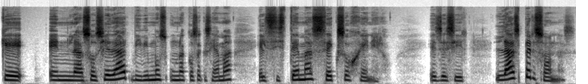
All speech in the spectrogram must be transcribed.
que en la sociedad vivimos una cosa que se llama el sistema sexo-género. Es decir, las personas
